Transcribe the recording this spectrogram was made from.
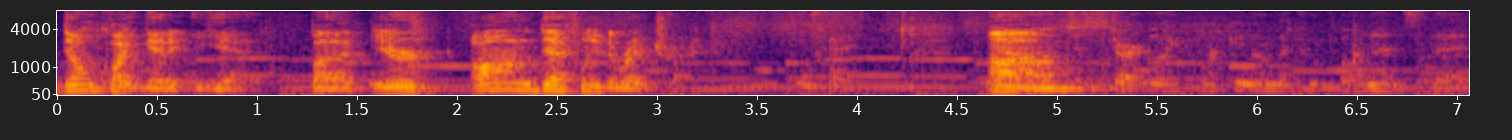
Don't quite get it yet, but you're on definitely the right track. Okay. Yeah, I'll Um, just start like working on the components that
